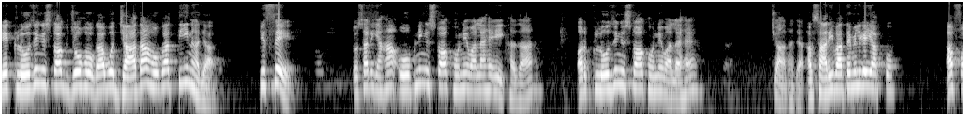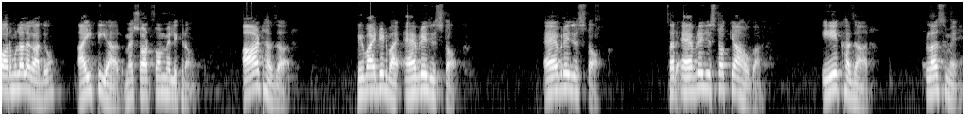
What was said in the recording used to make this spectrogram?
कि क्लोजिंग स्टॉक जो होगा, वो ज़्यादा होगा तीन हज़ार। किससे? तो सर, यहाँ ओपनिंग स्टॉक होने वाला है एक हज़ार और क्लोजिंग स्टॉक होने वाला है चार हज़ार। अब सारी बातें मिल गई आपको। अब फॉर्मूला लगा दो। आई टी आर मैं शॉर्ट फॉर्म में लिख रहा हूँ। आठ हज़ार divided by average stock average stock. Sir, average stock क्या होगा? एक हज़ार प्लस में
